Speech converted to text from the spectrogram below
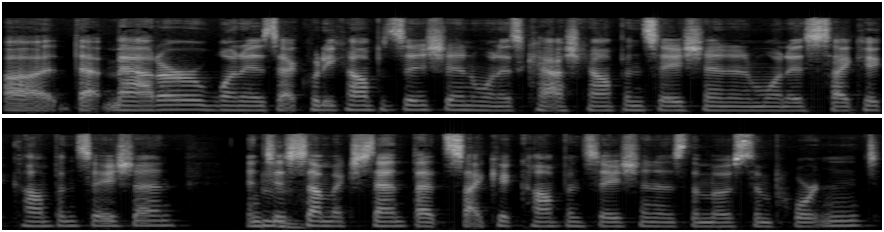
uh, that matter. One is equity compensation, one is cash compensation, and one is psychic compensation. And to hmm. some extent, that psychic compensation is the most important.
